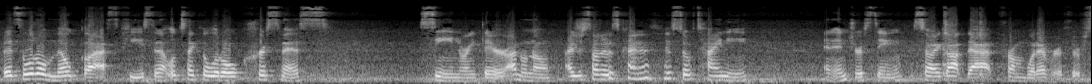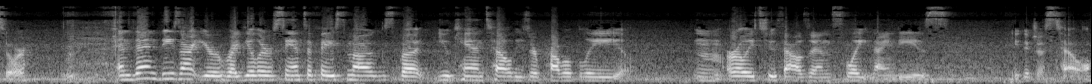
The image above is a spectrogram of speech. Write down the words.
But it's a little milk glass piece, and it looks like a little Christmas scene right there. I don't know. I just thought it was kind of it's so tiny and interesting. So I got that from whatever thrift store. And then these aren't your regular Santa face mugs, but you can tell these are probably um, early 2000s, late 90s. You could just tell.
